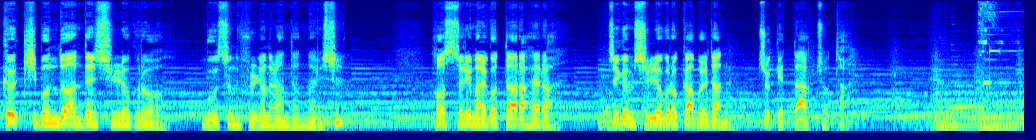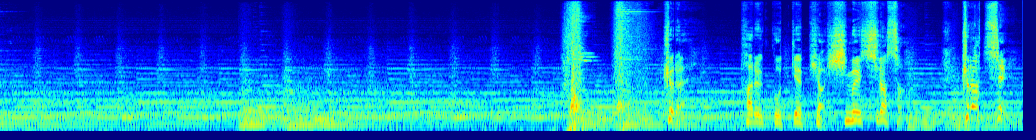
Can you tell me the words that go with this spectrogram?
그 기본도 안 된 실력으로 무슨 훈련을 한단 말이지? 헛소리 말고 따라해라. 지금 실력으로 까불단 죽기 딱 좋다. 그래, 팔을 곧게 펴 힘을 실어서. 그렇지.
